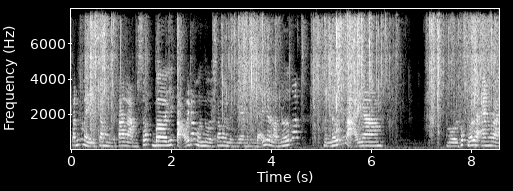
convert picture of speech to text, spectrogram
bánh mì xong người ta làm sốt bơ với tỏi đó mọi người. Xong rồi mình về mình để vô lò nướng á. Mình nướng lại ờ, 10 phút nữa là ăn rồi.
